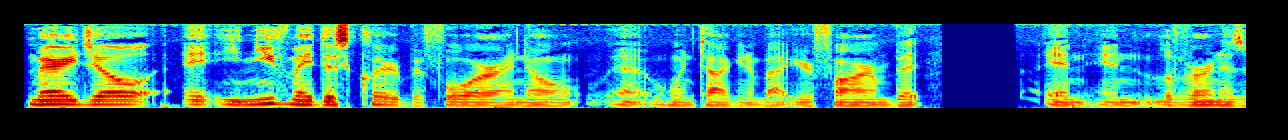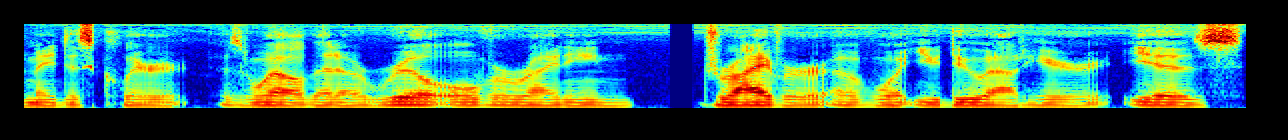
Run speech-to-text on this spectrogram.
Mary Jo, and you've made this clear before. I know uh, when talking about your farm, but and and Laverne has made this clear as well that a real overriding driver of what you do out here is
